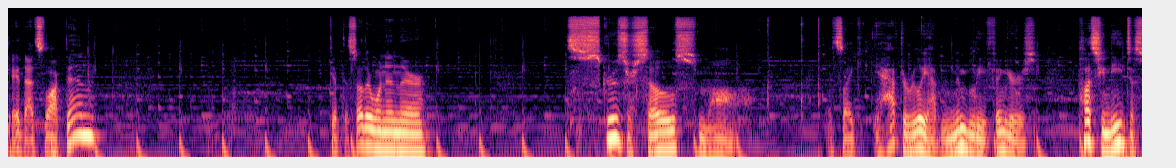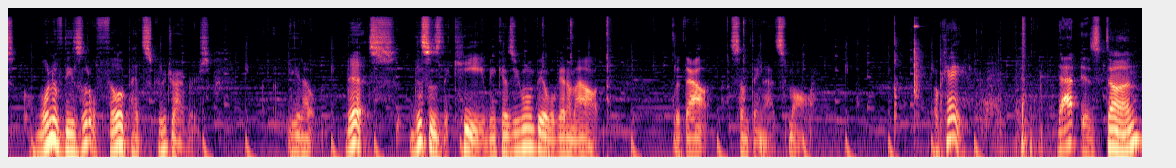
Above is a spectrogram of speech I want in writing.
Okay, that's locked in. Get this other one in there. The screws are so small. It's like you have to really have nimbly fingers. Plus you need just one of these little Phillip head screwdrivers. You know, this, this is the key because you won't be able to get them out without something that small. Okay, that is done.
